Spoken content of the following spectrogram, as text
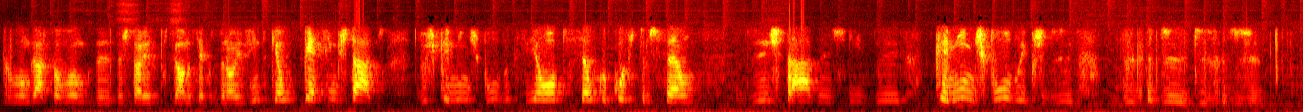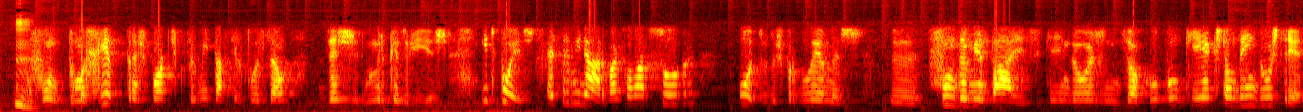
prolongar-se ao longo da, da história de Portugal no século XIX e XX, que é o péssimo estado dos caminhos públicos e a opção com a construção de estradas e de caminhos públicos, de, de, de, de hum. fundo, de uma rede de transportes que permita a circulação das mercadorias. E depois, a terminar, vai falar sobre outro dos problemas eh, fundamentais que ainda hoje nos ocupam, que é a questão da indústria.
